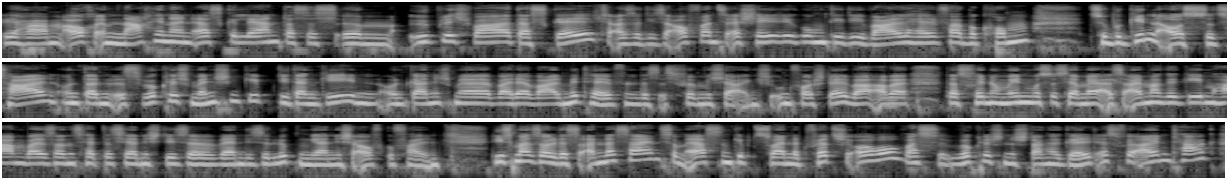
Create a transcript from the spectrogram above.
Wir haben auch im Nachhinein erst gelernt, dass es ähm, üblich war, das Geld, also diese Aufwandsentschädigung, die die Wahlhelfer bekommen, zu Beginn auszuzahlen und dann es wirklich Menschen gibt, die dann gehen und gar nicht mehr bei der Wahl mithelfen. Das ist für mich ja eigentlich unvorstellbar. Aber das Phänomen muss es ja mehr als einmal gegeben haben, weil sonst hätte es ja nicht diese, wären diese Lücken ja nicht aufgefallen. Diesmal soll das anders sein. Zum ersten gibt es 240 Euro, was wirklich eine Stange Geld ist für einen Tag.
